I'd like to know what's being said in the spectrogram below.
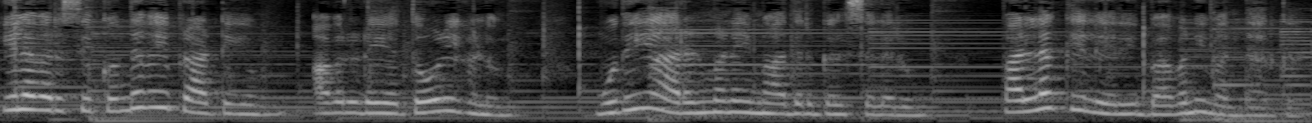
இளவரசி குந்தவை பிராட்டியும் அவருடைய தோழிகளும் முதிய அரண்மனை மாதர்கள் சிலரும் பல்லக்கில் ஏறி பவனி வந்தார்கள்.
